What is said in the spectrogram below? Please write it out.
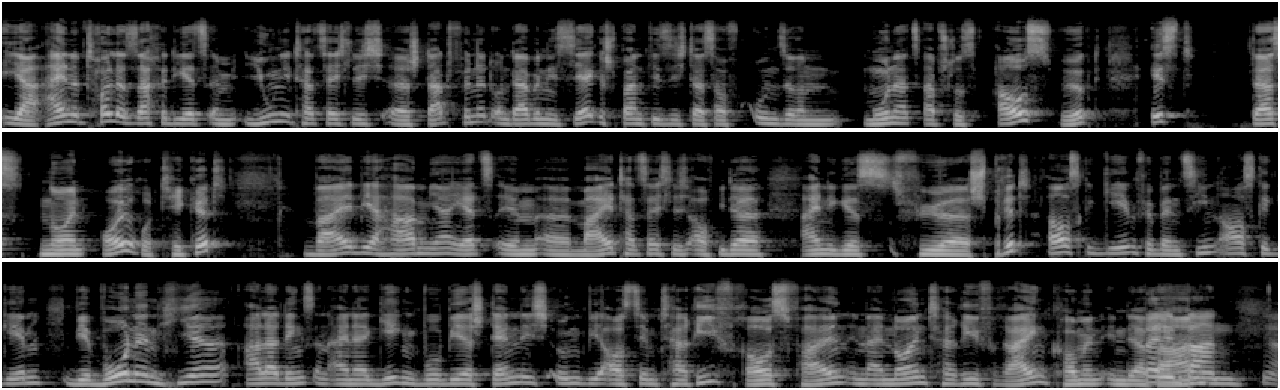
Ja, eine tolle Sache, die jetzt im Juni tatsächlich äh, stattfindet und da bin ich sehr gespannt, wie sich das auf unseren Monatsabschluss auswirkt, ist das 9-Euro-Ticket. Weil wir haben ja jetzt im äh, Mai tatsächlich auch wieder einiges für Sprit ausgegeben, für Benzin ausgegeben. Wir wohnen hier allerdings in einer Gegend, wo wir ständig irgendwie aus dem Tarif rausfallen, in einen neuen Tarif reinkommen in der Bei Bahn Bahnen. Ja.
